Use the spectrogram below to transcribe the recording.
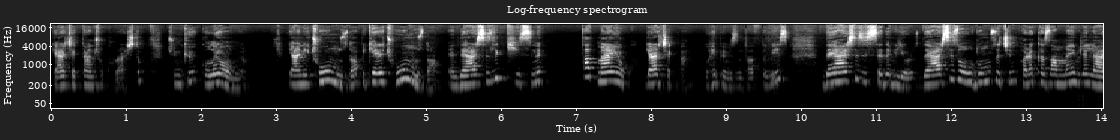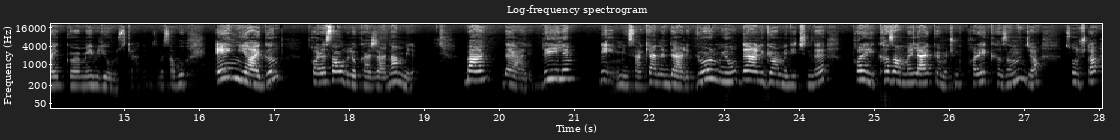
gerçekten çok uğraştım. Çünkü kolay olmuyor. Yani çoğumuzda bir kere çoğumuzda yani değersizlik hissini tatmayan yok gerçekten. Hepimizin tattığı bir. Değersiz hissedebiliyoruz. Değersiz olduğumuz için para kazanmaya bile layık görmeyebiliyoruz kendimizi. Mesela bu en yaygın parasal blokajlardan biri. Ben değerli değilim. Bir insan kendini değerli görmüyor. Değerli görmediği için de parayı kazanmaya layık görmüyor. Çünkü parayı kazanınca sonuçta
